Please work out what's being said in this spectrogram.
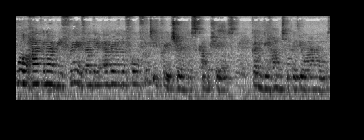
Well, how can I be free if every, other four-footed creature in this country is going to be hunted with your arrows?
